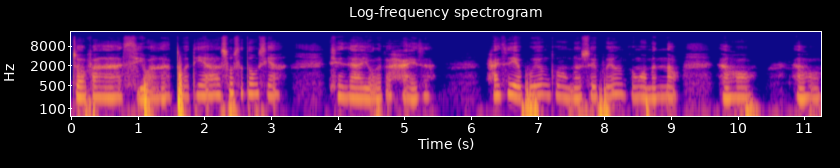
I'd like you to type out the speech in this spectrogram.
做饭啊、洗碗啊、拖地啊、收拾东西啊。现在有了个孩子，孩子也不用跟我们睡，不用跟我们闹。然后，然后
